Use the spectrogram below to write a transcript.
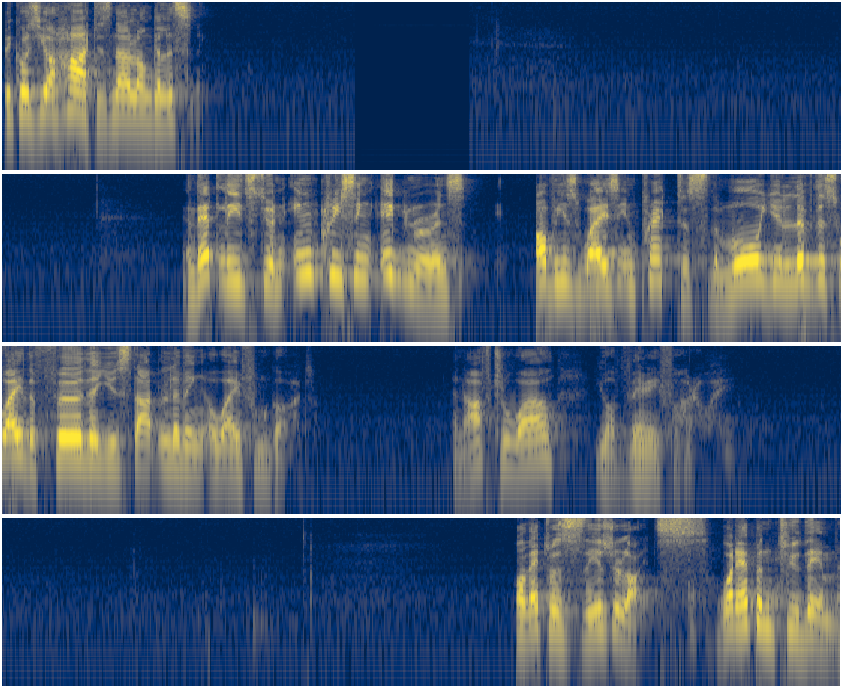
because your heart is no longer listening. And that leads to an increasing ignorance of his ways in practice. The more you live this way, the further you start living away from God. And after a while, you're very far away. Well, that was the Israelites. What happened to them?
